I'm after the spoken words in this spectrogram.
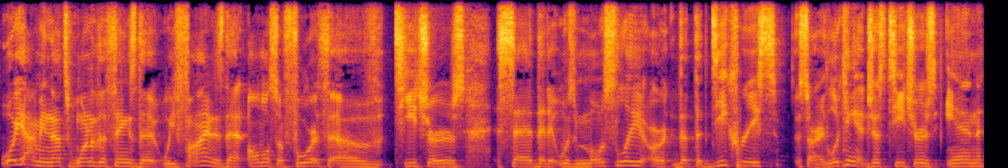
Well, yeah, I mean, that's one of the things that we find is that almost a fourth of teachers said that it was mostly, or that the decrease, sorry, looking at just teachers in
